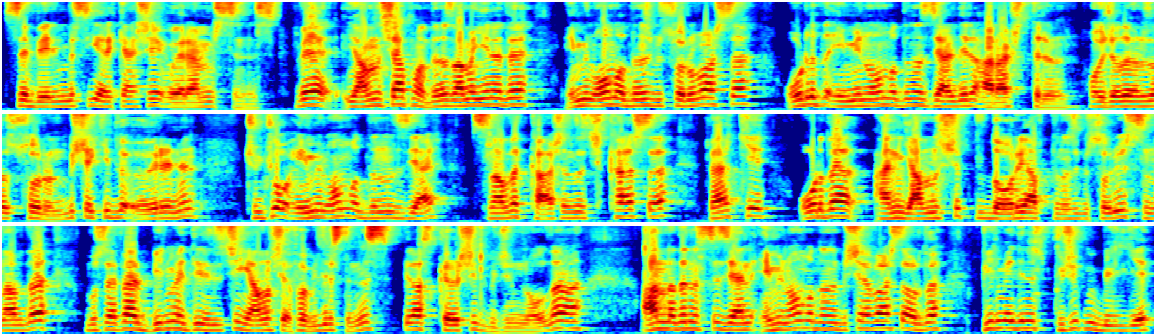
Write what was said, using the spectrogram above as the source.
size verilmesi gereken şeyi öğrenmişsiniz. Ve yanlış yapmadınız ama yine de emin olmadığınız bir soru varsa orada da emin olmadığınız yerleri araştırın. Hocalarınıza sorun. Bir şekilde öğrenin. Çünkü o emin olmadığınız yer sınavda karşınıza çıkarsa belki orada hani yanlışlıkla doğru yaptığınız bir soruyu sınavda bu sefer bilmediğiniz için yanlış yapabilirsiniz. Biraz karışık bir cümle oldu ama anladınız siz yani emin olmadığınız bir şey varsa orada bilmediğiniz küçük bir bilgi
